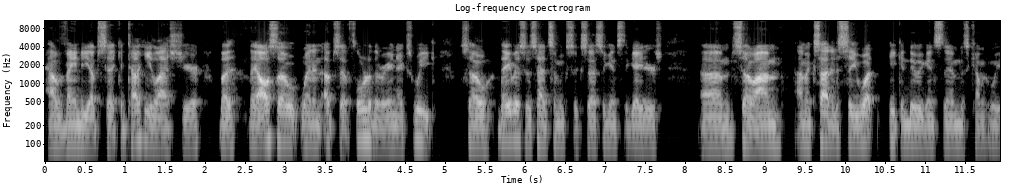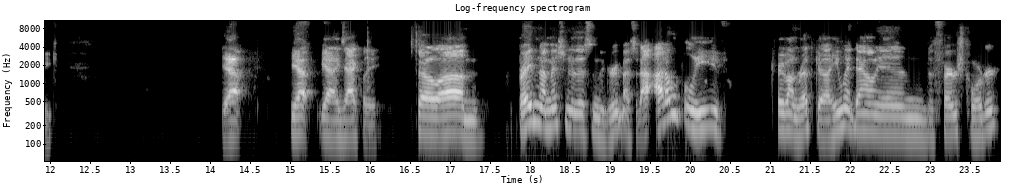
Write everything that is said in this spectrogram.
how Vandy upset Kentucky last year, but they also went and upset Florida the very next week. So Davis has had some success against the Gators. Um, so I'm I'm excited to see what he can do against them this coming week. Yeah, yeah, yeah, exactly. So, um, Braden, I mentioned this in the group message. I, I don't believe Trayvon Ripka. He went down in the first quarter,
